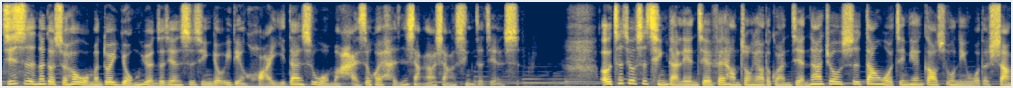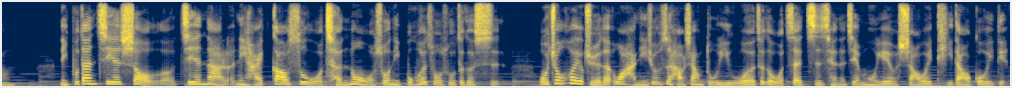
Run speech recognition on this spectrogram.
即使那个时候我们对永远这件事情有一点怀疑，但是我们还是会很想要相信这件事。而这就是情感连接非常重要的关键，那就是当我今天告诉你我的伤，你不但接受了、接纳了，你还告诉我、承诺我说你不会做出这个事，我就会觉得哇，你就是好像独一无二。这个我在之前的节目也有稍微提到过一点，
